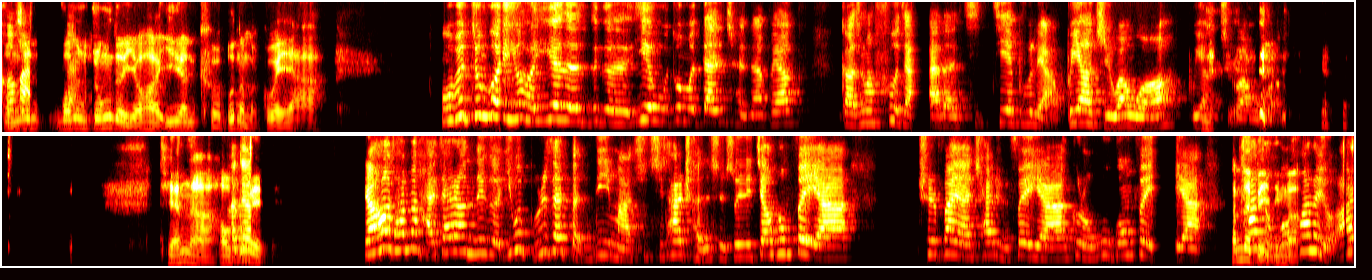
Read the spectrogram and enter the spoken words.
我们我们中的友好医院可不那么贵呀。我们中国友好医院的这个业务多么单纯啊！不要搞什么复杂的，接不了，不要指望我，不要指望我。天哪，好贵。然后他们还加上那个，因为不是在本地嘛，去其他城市，所以交通费呀、吃饭呀、差旅费呀、各种误工费呀，他们在北京花了有二，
